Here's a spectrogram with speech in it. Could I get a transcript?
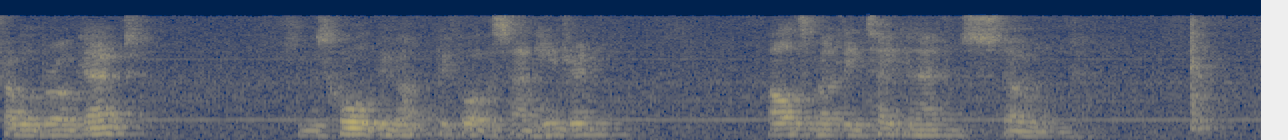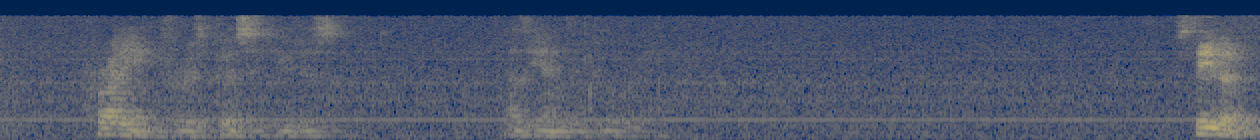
Trouble broke out. He was hauled before the Sanhedrin ultimately taken out and stoned, praying for his persecutors as he entered glory. Stephen,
